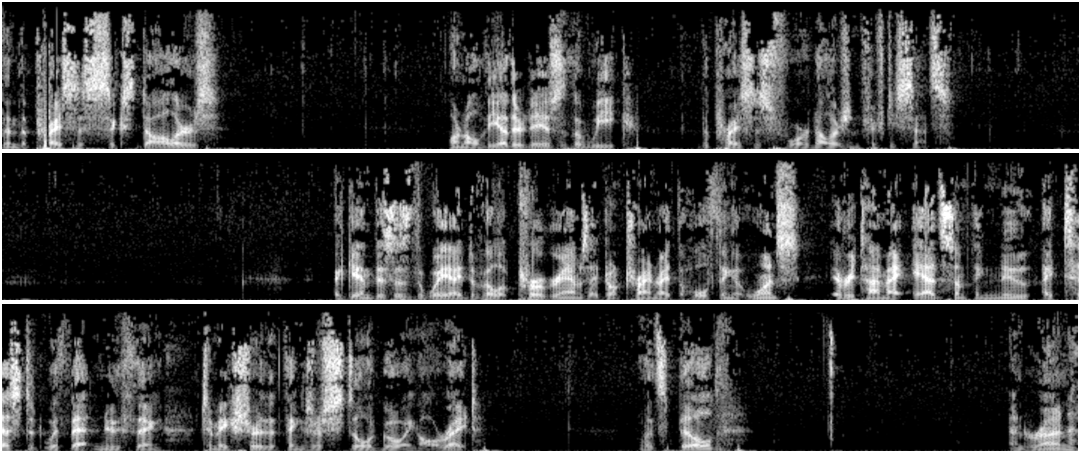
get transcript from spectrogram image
then the price is $6. On all the other days of the week, the price is $4.50. Again, this is the way I develop programs. I don't try and write the whole thing at once. Every time I add something new, I test it with that new thing to make sure that things are still going all right. Let's build and run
